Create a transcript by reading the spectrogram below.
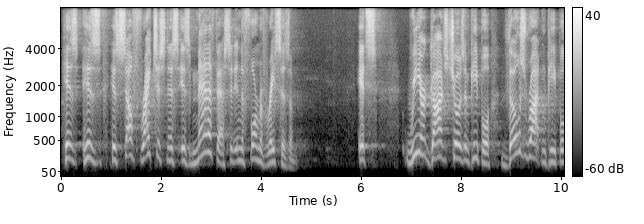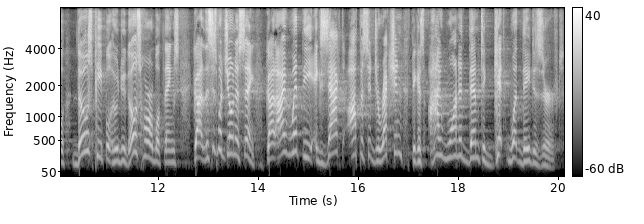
his, his, his self righteousness is manifested in the form of racism. It's we are God's chosen people. Those rotten people, those people who do those horrible things, God, this is what Jonah is saying. God, I went the exact opposite direction because I wanted them to get what they deserved.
